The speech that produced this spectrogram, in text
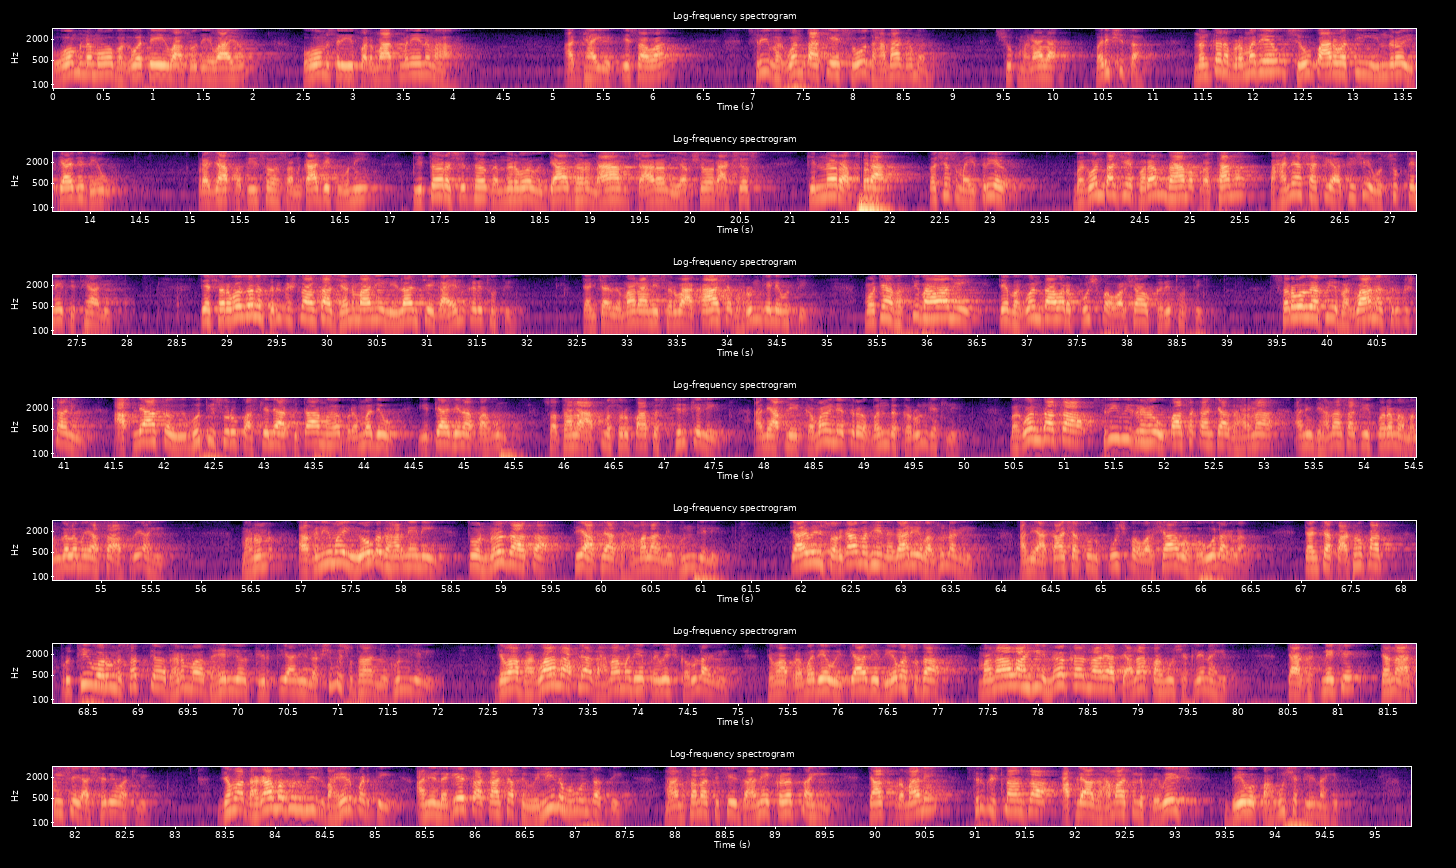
ओम नमो भगवते वासुदेवाय. ओम श्री परमात्मने नमहा अध्याय एकतीसावा. श्री भगवंताचे सो धामागमन शुक म्हणाला परीक्षिता नंतर ब्रह्मदेव शिवपार्वती इंद्र इत्यादी देव. प्रजापतीसह सनकादिक मुनी पितर सिद्ध गंधर्व विद्याधर नाग चारण यक्ष राक्षस किन्नर अप्सरा तसेच मैत्रीय भगवंताचे परमधाम प्रस्थान पाहण्यासाठी अतिशय उत्सुकतेने तिथे आले. ते सर्वजण श्रीकृष्णांचा जन्म आणि लिलांचे गायन करीत होते. त्यांच्या विमानाने सर्व आकाश भरून गेले होते. मोठ्या भक्तिभावाने ते भगवंतावर पुष्प वर्षाव करीत होते. सर्वव्यापी भगवान श्रीकृष्णाने आपल्याच विभूती स्वरूप असलेल्या पितामह ब्रह्मदेव इत्यादींना पाहून स्वतःला आत्मस्वरूपात स्थिर केले आणि आपले कमळ नेत्र बंद करून घेतले. भगवंताचा श्रीविग्रह उपासकांच्या धारणा आणि ध्यानासाठी परम मंगलमय असा आश्रय आहे. म्हणून अग्निमय योग धारणेने तो न जाता ते आपल्या धामाला निघून गेले. त्यावेळी स्वर्गामध्ये नगारे वाजू लागले आणि आकाशातून पुष्प वर्षाव होऊ लागला. त्यांच्या पाठोपाठ पृथ्वीवरून सत्य धर्म धैर्य कीर्ती आणि लक्ष्मी सुद्धा निघून गेली. जेव्हा भगवान आपल्या धामामध्ये प्रवेश करू लागले तेव्हा ब्रह्मदेव इत्यादी देवसुद्धा मनालाही न कळणाऱ्या त्यांना पाहू शकले नाहीत. त्या घटनेचे त्यांना अतिशय आश्चर्य वाटले. जेव्हा ढगामधून वीज बाहेर पडते आणि लगेच आकाशात विलीन होऊन जाते माणसाला तिचे जाणे कळत नाही. त्याचप्रमाणे श्रीकृष्णांचा आपल्या धामातील प्रवेश देव पाहू शकले नाहीत.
